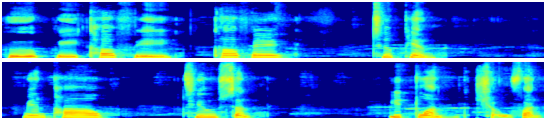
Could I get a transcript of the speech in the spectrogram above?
喝杯咖啡，咖啡吃片面包，就剩一段炒饭。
